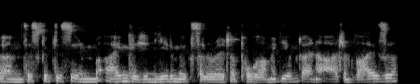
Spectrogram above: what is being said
Ähm, das gibt es im, eigentlich in jedem Accelerator-Programm in irgendeiner Art und Weise.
